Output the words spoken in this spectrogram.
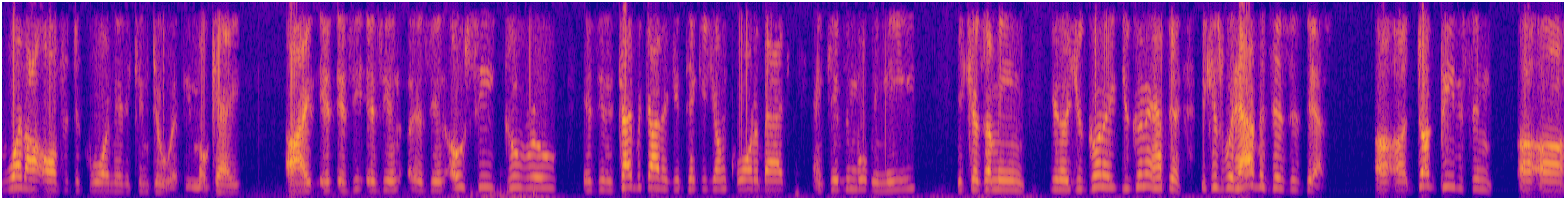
what our offensive coordinator can do with him. Okay, all right. Is, is he is he an, is he an OC guru? Is he the type of guy that can take a young quarterback and give him what we need? Because I mean, you know, you're gonna you're gonna have to because what happens is is this. Uh, uh, Doug Pederson uh, uh,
